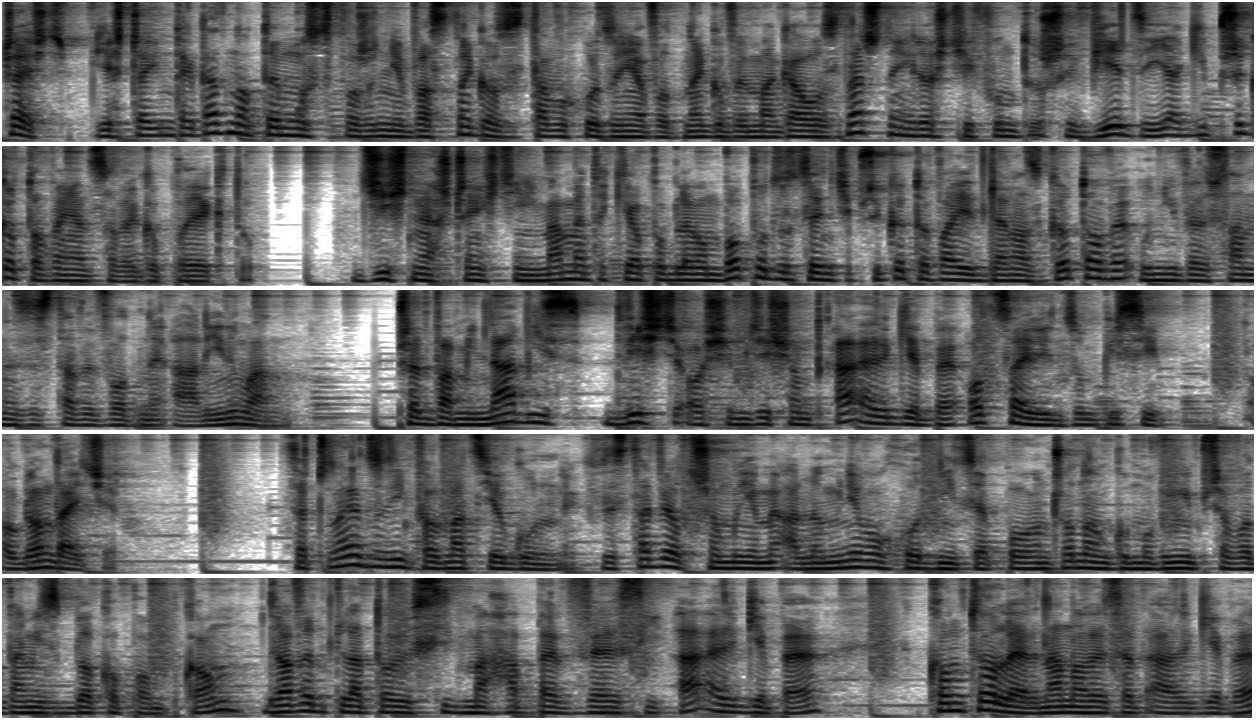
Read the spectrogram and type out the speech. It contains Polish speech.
Cześć! Jeszcze nie tak dawno temu stworzenie własnego zestawu chłodzenia wodnego wymagało znacznej ilości funduszy, wiedzy, jak i przygotowania całego projektu. Dziś na szczęście nie mamy takiego problemu, bo producenci przygotowali dla nas gotowe, uniwersalne zestawy wodne All-in-One. Przed Wami Navis 280 ARGB od Silencium PC. Oglądajcie! Zaczynając od informacji ogólnych, w zestawie otrzymujemy aluminiową chłodnicę połączoną gumowymi przewodami z blokopompką, dwa wentylatory Sigma HP w wersji ARGB, kontroler NanoReset ARGB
